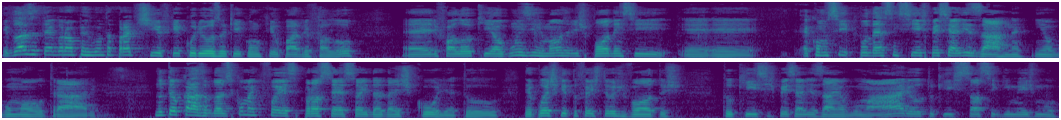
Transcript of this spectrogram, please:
E Blas, até agora uma pergunta para ti. Eu fiquei curioso aqui com o que o padre falou. É, ele falou que alguns irmãos eles podem se é, é, é, como se pudessem se especializar, né, em alguma outra área. No teu caso, Blas, como é que foi esse processo aí da, da escolha? Tu depois que tu fez teus votos, tu quis se especializar em alguma área ou tu quis só seguir mesmo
